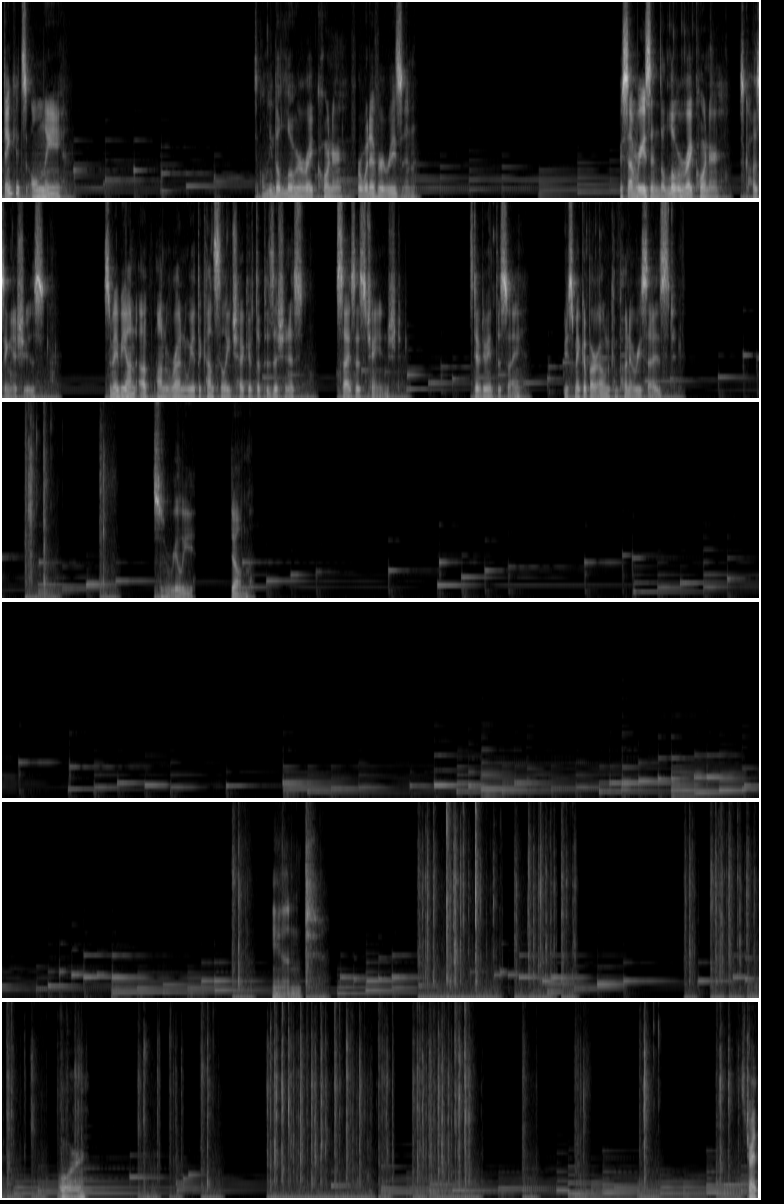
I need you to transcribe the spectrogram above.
Think it's only... It's only the lower right corner, for whatever reason. For some reason, the lower right corner is causing issues. So maybe on up on run we have to constantly check if the position is size has changed. Instead of doing it this way. We just make up our own component resized. Really dumb.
